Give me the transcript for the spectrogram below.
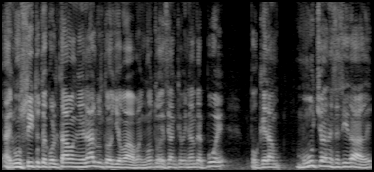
En un sitio te cortaban el árbol y te lo llevaban. En otro decían que venían después porque eran muchas necesidades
